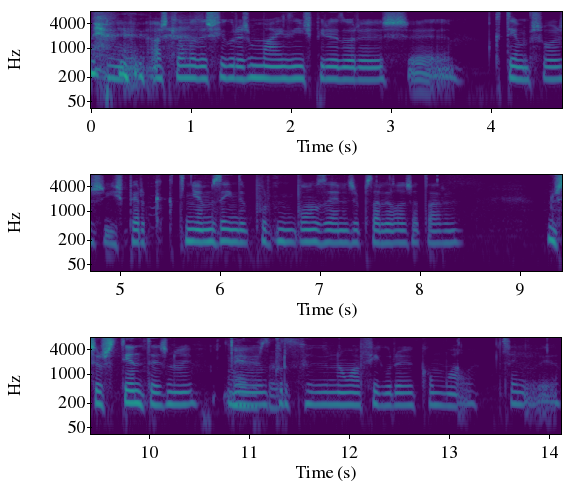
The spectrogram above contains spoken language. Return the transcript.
É, acho que é uma das figuras mais inspiradoras eh, que temos hoje e espero que, que tenhamos ainda por bons anos, apesar dela já estar nos seus 70, não é? É Eh, porque não há figura como ela, sem dúvida.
